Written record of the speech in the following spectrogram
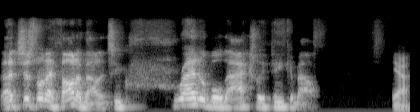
that's just what I thought about. It's incredible to actually think about. yeah,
